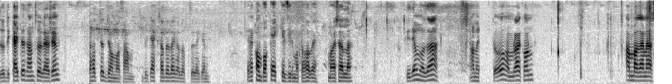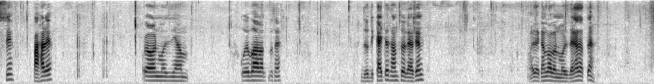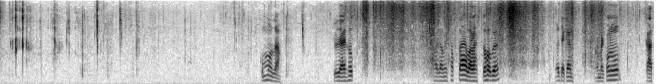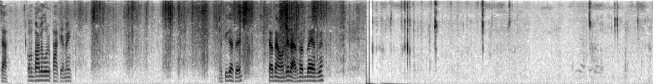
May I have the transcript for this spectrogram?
যদি খাইতে চান চলে আসেন। এটা হচ্ছে জমস আম দুইটা একসাথে দেখা যাচ্ছে দেখেন। এটা কমপক্ষে এক কেজির মতো হবে মাশাল্লাহ কি যে মজা। আমের তো আমরা এখন আম বাগানে আসছি পাহাড়ে। রন মজলি আম খুবই ভালো লাগতেছে? যদি খাইতে চান চলে আসেন। দেখেন লবণ মরিচ দেখা যাচ্ছে। খুব মজা তো যাই হোক আগামী সপ্তাহে আবার আসতে হবে। দেখেন, আমার কোনো কাঁচা, কোনো ভালো করে ফাঁকে নাই। ঠিক আছে, সাথে আমাদের আরফাত ভাই আছে।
